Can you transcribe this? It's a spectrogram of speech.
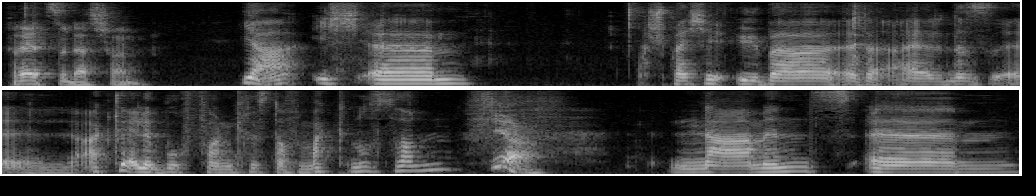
Verrätst du das schon? ja, ich ähm, spreche über äh, äh, das äh, aktuelle Buch von Christoph Magnusson Ja. namens ähm,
